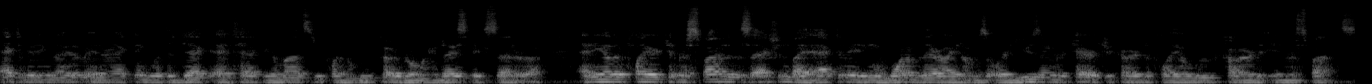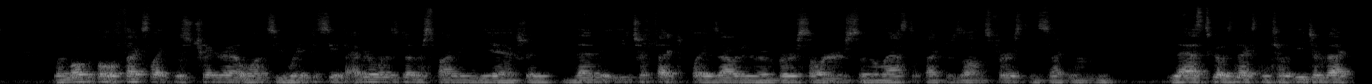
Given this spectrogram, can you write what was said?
activating an item, interacting with a deck, attacking a monster, playing a loot card, rolling a dice, etc. Any other player can respond to this action by activating one of their items or using their character card to play a loot card in response. When multiple effects like this trigger at once, you wait to see if everyone is done responding to the action. Then each effect plays out in reverse order, so the last effect resolves first and second, and last goes next until each effect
